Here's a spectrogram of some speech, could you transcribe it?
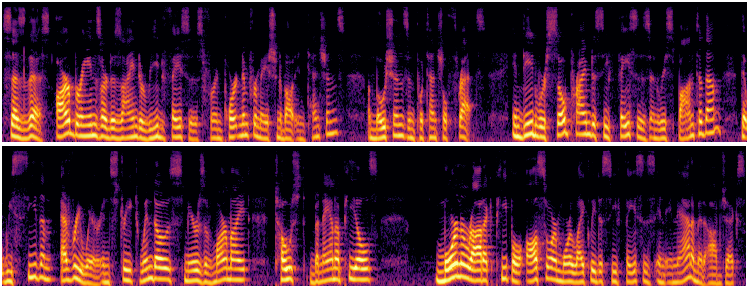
says this Our brains are designed to read faces for important information about intentions, emotions, and potential threats. Indeed, we're so primed to see faces and respond to them that we see them everywhere in streaked windows, smears of marmite, toast, banana peels. More neurotic people also are more likely to see faces in inanimate objects,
